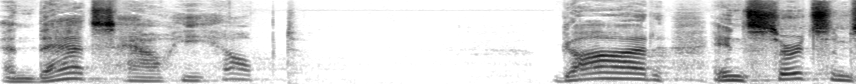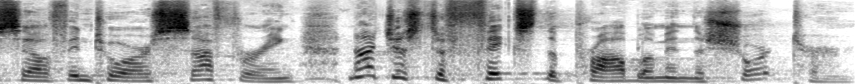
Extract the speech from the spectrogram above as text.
And that's how he helped. God inserts himself into our suffering, not just to fix the problem in the short term,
